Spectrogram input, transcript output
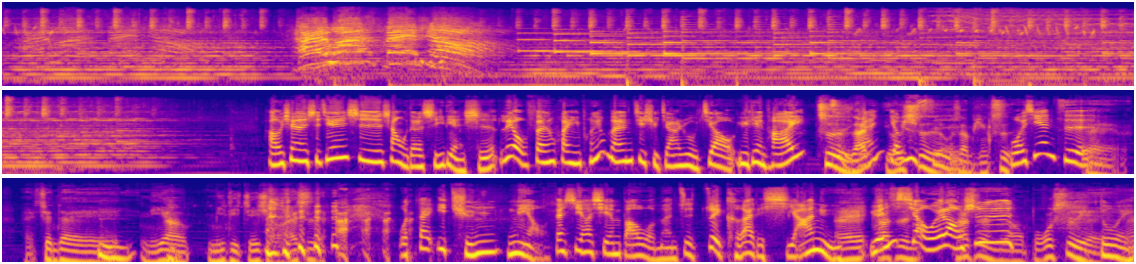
好，现在时间是上午的十一点十六分，欢迎朋友们继续加入教育电台，自然有意思，我是平次，我是燕子。哎，现在你要谜底揭晓还是？我带一群鸟，但是要先把我们这最可爱的侠女袁孝伟老师博士耶，对。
